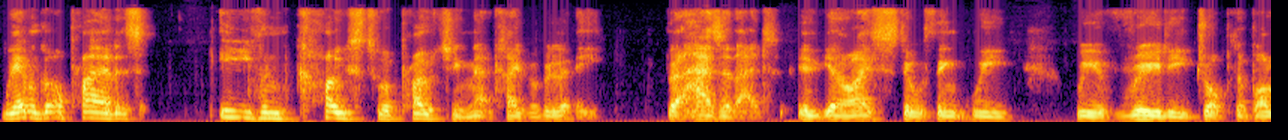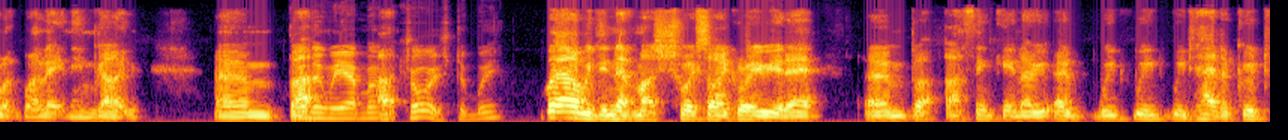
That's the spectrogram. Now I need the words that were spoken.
we haven't got a player that's even close to approaching that capability that Hazard had. You know, I still think we we have really dropped the bollock by letting him go. Um, I don't but think we had much uh, choice, did we? Well, we didn't have much choice. I agree with you there. Um, but I think you know uh, we we we'd had a good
